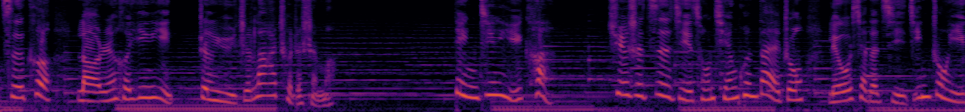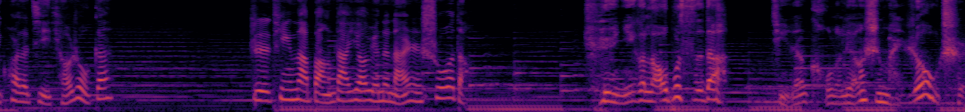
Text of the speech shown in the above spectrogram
此刻，老人和英英正与之拉扯着什么。定睛一看，却是自己从乾坤袋中留下的几斤重一块的几条肉干。只听那膀大腰圆的男人说道：“去你个老不死的！竟然扣了粮食买肉吃！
